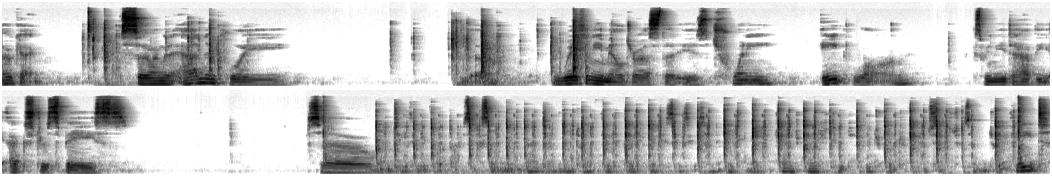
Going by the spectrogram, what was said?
Okay, so I'm going to add an employee with an email address that is 28 long because we need to have the extra space. So 1, 2, 3, 4, 5, 6, 7, 8, 9, 10, 11, 12, 13, 14, 15, 16, 17, 18, 19, 20, 22, 23, 24, 25, 26, 27, 28.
